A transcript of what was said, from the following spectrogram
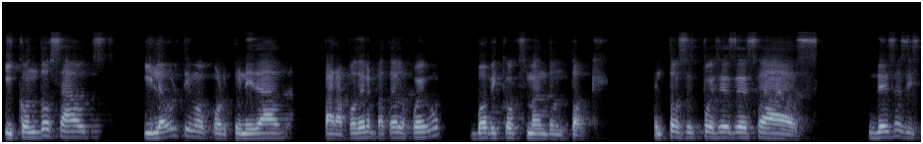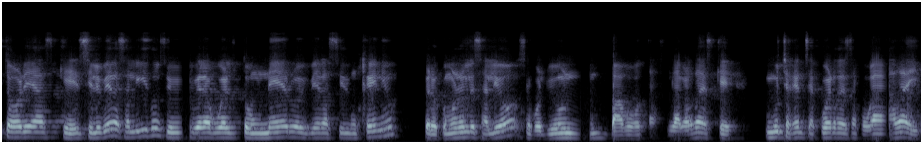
Y con dos outs y la última oportunidad para poder empatar el juego, Bobby Cox manda un toque. Entonces, pues es de esas de esas historias que si le hubiera salido, se hubiera vuelto un héroe, hubiera sido un genio, pero como no le salió, se volvió un babotas. La verdad es que mucha gente se acuerda de esa jugada y,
